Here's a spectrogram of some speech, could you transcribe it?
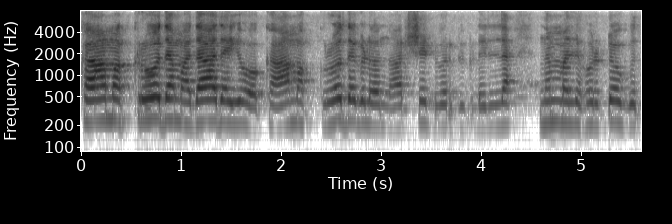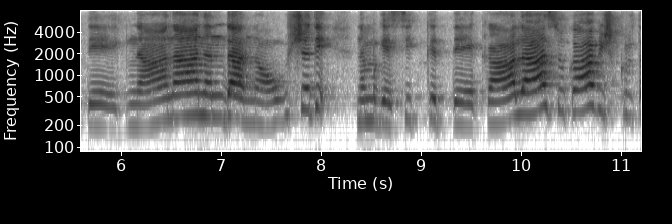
ಕಾಮ ಕ್ರೋಧ ಮದಾದಯೋ, ಕಾಮ ಕ್ರೋಧಗಳು ಅನ್ನೋ ಅರ್ಷಡ್ ವರ್ಗಗಳೆಲ್ಲ ನಮ್ಮಲ್ಲಿ ಹೊರಟೋಗುತ್ತೆ. ಜ್ಞಾನಾನಂದ ಅನ್ನೋ ಔಷಧಿ ನಮಗೆ ಸಿಕ್ಕುತ್ತೆ. ಕಾಲ ಸುಖ ವಿಷ್ಕೃತ.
